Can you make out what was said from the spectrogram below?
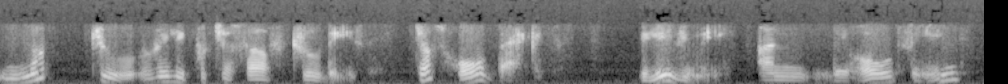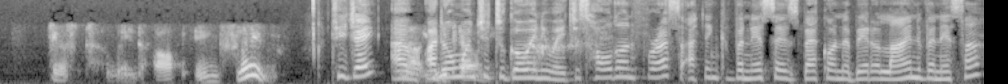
not to really put yourself through this, just hold back. Believe you me, and the whole thing just went up in flame. TJ, I, No, I you don't want tell you to go anywhere. Just hold on for us. I think Vanessa is back on a better line. Vanessa,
